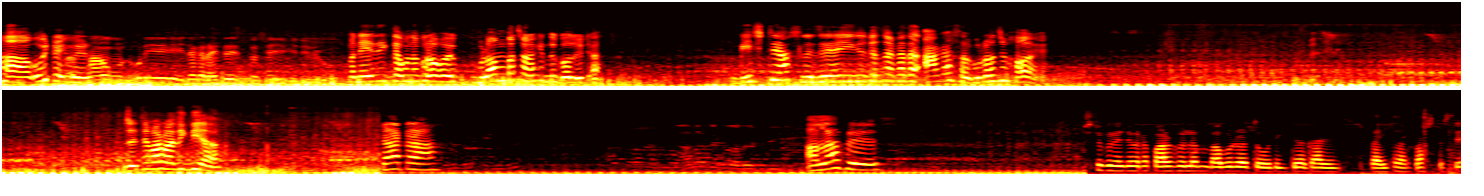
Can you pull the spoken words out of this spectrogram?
হ্যাঁ ওই টাইপের সাউন্ড ওরে এই রাইতে তো সেই ভিডিও মানে এদিকটা মনে করো ওই লম্বা চড়া কিন্তু গলিটা বৃষ্টি আসলে যে এই জায়গাতে আগাছাগুলো যে হয়। যেতে পারব এদিক দিয়া? টাটা। আল্লাহ হাফেজ। কষ্ট করে জায়গাটা পার হইলাম বাবুরা তো ওদিক দিয়ে গাড়ি রাইখে তার পাশতেছে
